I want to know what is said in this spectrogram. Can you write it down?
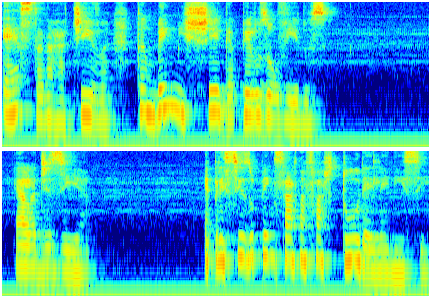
esta narrativa também me chega pelos ouvidos. Ela dizia: É preciso pensar na fartura, Helenice.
